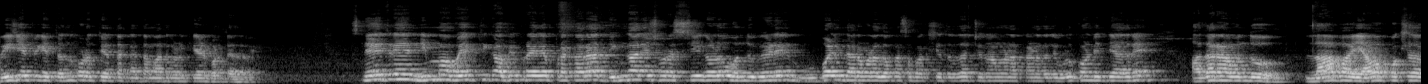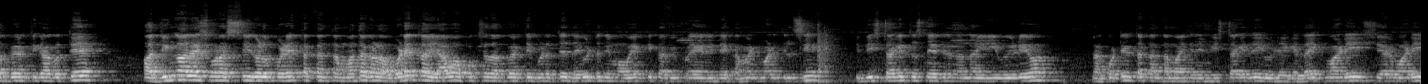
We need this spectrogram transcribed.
ಬಿಜೆಪಿಗೆ ತಂದುಕೊಡುತ್ತೆ ಅಂತಕ್ಕಂಥ ಮಾತುಗಳು ಕೇಳಿ ಬರ್ತಾ ಇದಾವೆ. ಸ್ನೇಹಿತರೆ, ನಿಮ್ಮ ವೈಯಕ್ತಿಕ ಅಭಿಪ್ರಾಯದ ಪ್ರಕಾರ ದಿಂಗಾಲೇಶ್ವರ ಶ್ರೀಗಳು ಒಂದು ವೇಳೆ ಹುಬ್ಬಳ್ಳಿ ಧಾರವಾಡ ಲೋಕಸಭಾ ಕ್ಷೇತ್ರದ ಚುನಾವಣಾ ಕಣದಲ್ಲಿ ಉಳ್ಕೊಂಡಿದ್ದೆ ಆದರೆ ಅದರ ಒಂದು ಲಾಭ ಯಾವ ಪಕ್ಷದ ಅಭ್ಯರ್ಥಿಗಾಗುತ್ತೆ ಆ ದಿಂಗಾಲೇಶ್ವರ ಶ್ರೀಗಳು ಪಡೆಯತಕ್ಕಂಥ ಮತಗಳ ಒಡೆತ ಯಾವ ಪಕ್ಷದ ಅಭ್ಯರ್ಥಿ ಬೀಳುತ್ತೆ ದಯವಿಟ್ಟು ನಿಮ್ಮ ವೈಯಕ್ತಿಕ ಅಭಿಪ್ರಾಯ ಏನಿದೆ ಕಮೆಂಟ್ ಮಾಡಿ ತಿಳಿಸಿ. ಇದಿಷ್ಟಾಗಿತ್ತು ಸ್ನೇಹಿತರೆ ನನ್ನ ಈ ವಿಡಿಯೋ. ನಾನು ಕೊಟ್ಟಿರ್ತಕ್ಕಂಥ ಮಾಹಿತಿ ನಿಮ್ಗೆ ಇಷ್ಟ ಆಗಿದ್ರೆ ಈ ವಿಡಿಯೋಗೆ ಲೈಕ್ ಮಾಡಿ, ಶೇರ್ ಮಾಡಿ.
